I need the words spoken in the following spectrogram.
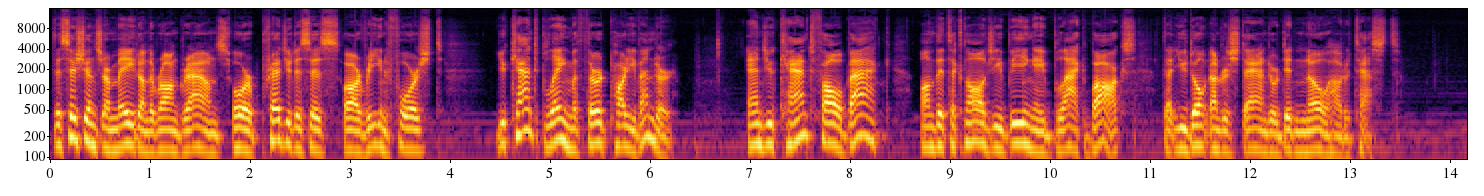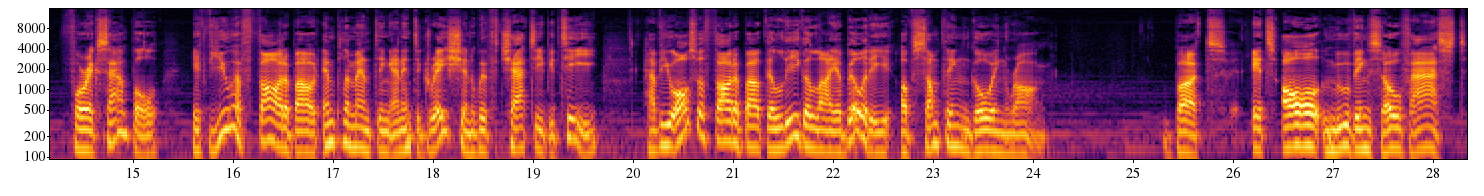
decisions are made on the wrong grounds, or prejudices are reinforced, you can't blame a third party vendor. And you can't fall back on the technology being a black box that you don't understand or didn't know how to test. For example, if you have thought about implementing an integration with ChatGPT, have you also thought about the legal liability of something going wrong? But it's all moving so fast,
